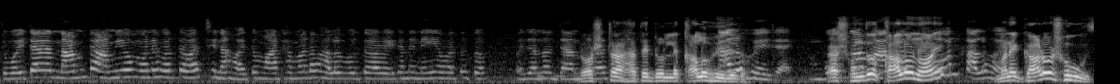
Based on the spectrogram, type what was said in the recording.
তো ওইটার নামটা আমিও মনে করতে পারছি না হয়তো মা ঠাম্মারা ভালো বলতে পারবে এখানে নেই হয়তো তো ওই জন্য জানতে রসটা হাতে ডললে কালো হয়ে যেত। হয়ে যায়। আর সুন্দর কালো নয়, মানে গাঢ় সবুজ।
